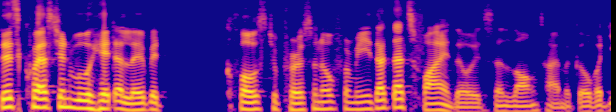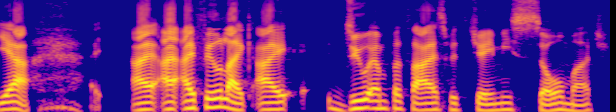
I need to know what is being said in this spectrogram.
this question will hit a little bit close to personal for me that that's fine though it's a long time ago but yeah i i, I feel like i do empathize with jamie so much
